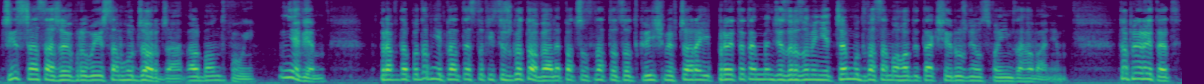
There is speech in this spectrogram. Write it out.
Czy jest szansa, że wypróbujesz samochód George'a, albo on twój? Nie wiem. Prawdopodobnie plan testów jest już gotowy, ale patrząc na to, co odkryliśmy wczoraj, priorytetem będzie zrozumienie, czemu dwa samochody tak się różnią swoim zachowaniem. To priorytet,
